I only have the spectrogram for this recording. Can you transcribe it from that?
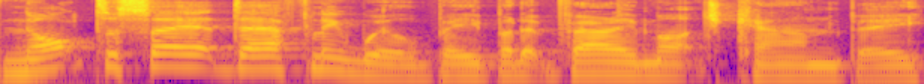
Not to say it definitely will be, but it very much can be.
